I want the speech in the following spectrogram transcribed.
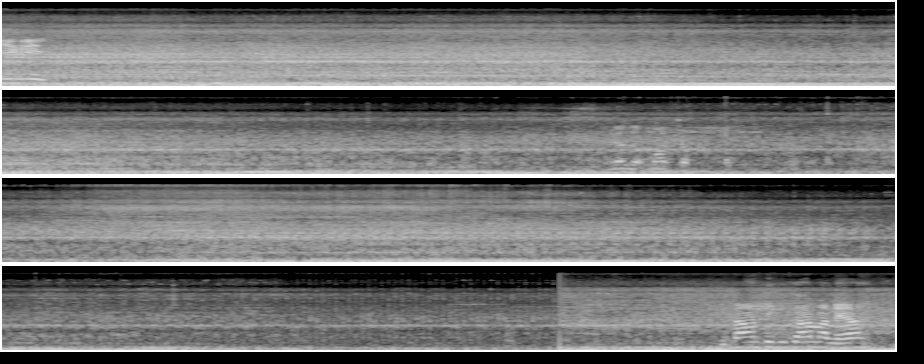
kiri ini agak macam kita nanti ke kanan ya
